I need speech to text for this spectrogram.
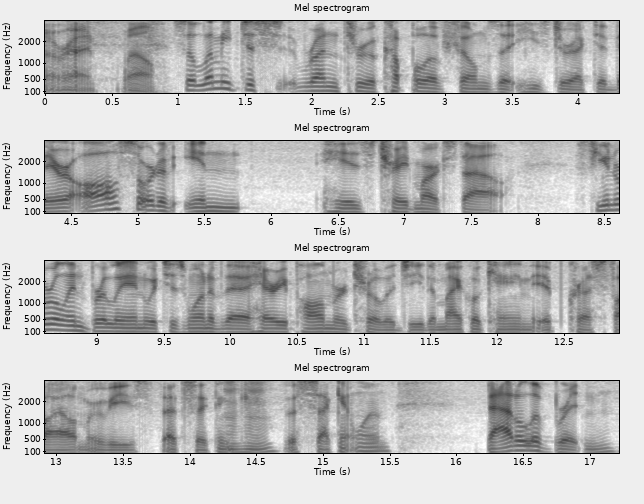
all right. Well, So let me just run through a couple of films that he's directed. They're all sort of in his trademark style. Funeral in Berlin, which is one of the Harry Palmer trilogy, the Michael Caine Ipcress file movies. That's I think mm-hmm. the second one. Battle of Britain.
